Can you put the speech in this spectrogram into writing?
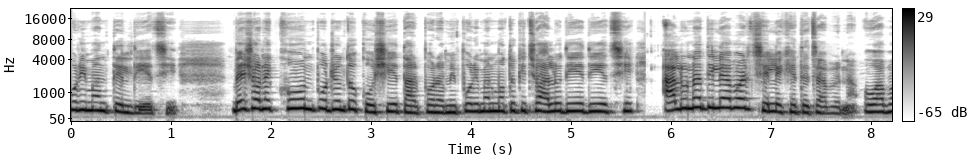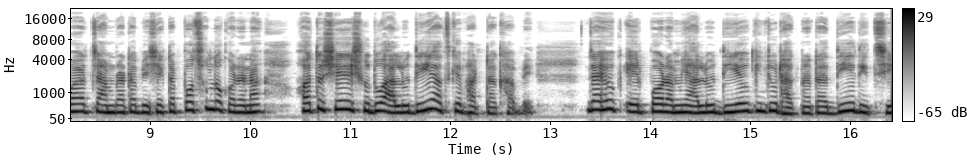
পরিমাণ তেল দিয়েছি। বেশ অনেকক্ষণ পর্যন্ত কষিয়ে তারপর আমি পরিমাণ মতো কিছু আলু দিয়ে দিয়েছি। আলু না দিলে আবার ছেলে খেতে চাবে না। ও আবার চামড়াটা বেশ একটা পছন্দ করে না। হয়তো সে শুধু আলু দিয়ে আজকে ভাতটা খাবে। যাই হোক এরপর আমি আলু দিয়েও কিন্তু ঢাকনাটা দিয়ে দিচ্ছি।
